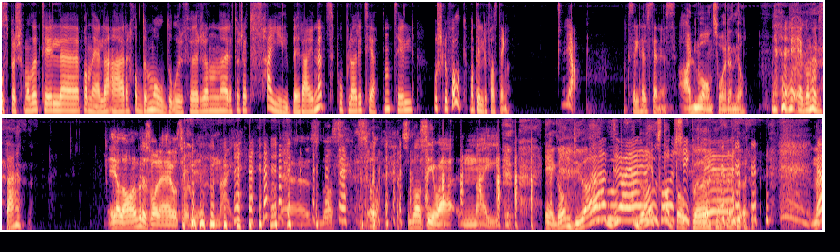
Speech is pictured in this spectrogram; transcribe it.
Og spørsmålet til eh, panelet er, hadde Molde-ordføreren rett og slett feilberegnet populariteten til Oslo-folk, Mathilde Fasting? Ja. Aksel Helstenius? Er det noe annet svar enn ja? Egon Holstad? Ja, det andre svaret er jo selvfølgelig nei. Eh, så da, så, så da sier jo jeg nei. Egon, du er ja, du er, du har stått opp. Nei,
